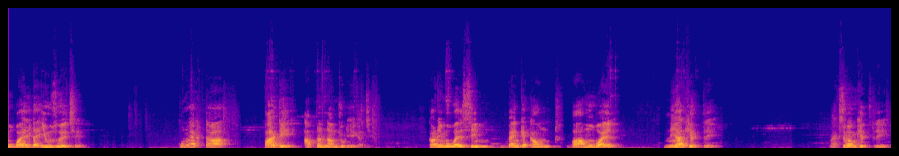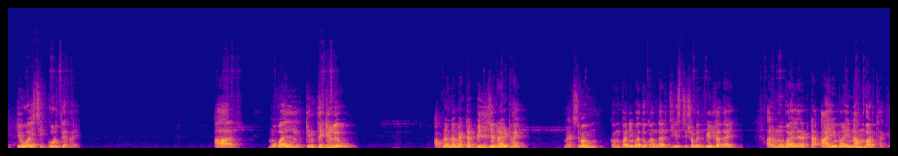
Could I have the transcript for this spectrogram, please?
মোবাইলটা ইউজ হয়েছে, কোনো একটা পার্টে আপনার নাম জড়িয়ে গেছে। কারণ এই মোবাইল সিম, ব্যাংক অ্যাকাউন্ট বা মোবাইল নেয়ার ক্ষেত্রে ম্যাক্সিমাম ক্ষেত্রে কেওয়াইসি করতে হয়। আর মোবাইল কিনতে গেলেও আপনার নামে একটা বিল জেনারেট হয়। ম্যাক্সিমাম কোম্পানি বা দোকানদার জিএসটি সমেত বিলটা দেয়। আর মোবাইলের একটা আইএমআই নাম্বার থাকে।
